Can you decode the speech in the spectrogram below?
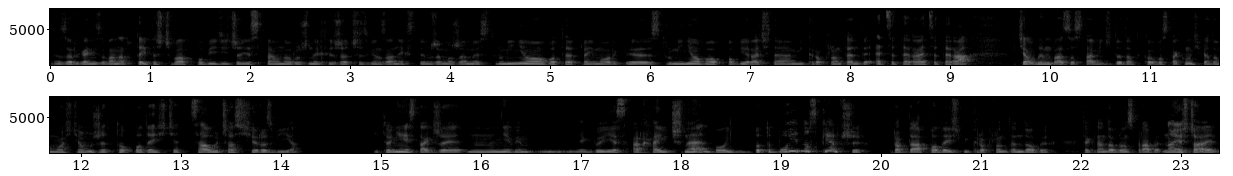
zorganizowana. Tutaj też trzeba powiedzieć, że jest pełno różnych rzeczy związanych z tym, że możemy strumieniowo te framework, y, strumieniowo pobierać te mikrofrontendy, etc., etc. Chciałbym Was zostawić dodatkowo z taką świadomością, że to podejście cały czas się rozwija. I to nie jest tak, że mm, nie wiem, mm, jakby jest archaiczne, bo, bo to było jedno z pierwszych, prawda? Podejść mikrofrontendowych, tak na dobrą sprawę. No jeszcze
